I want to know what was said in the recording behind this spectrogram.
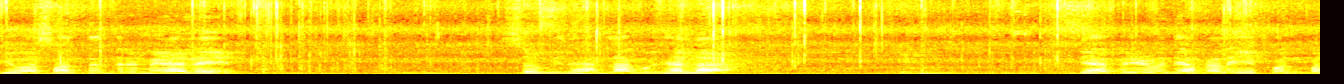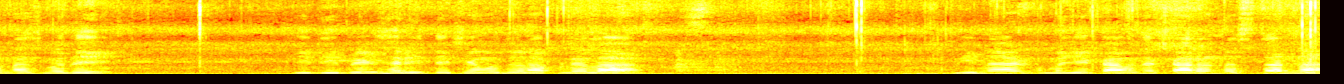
जेव्हा स्वातंत्र्य मिळाले संविधान लागू झाला त्या पिरियडमध्ये आपल्याला एकोणपन्नासमध्ये जी डिबेट झाली त्याच्यामधून आपल्याला विना म्हणजे काय म्हणतात कारण नसताना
